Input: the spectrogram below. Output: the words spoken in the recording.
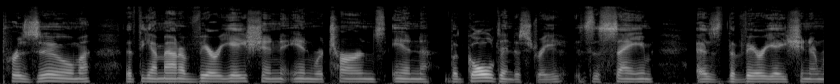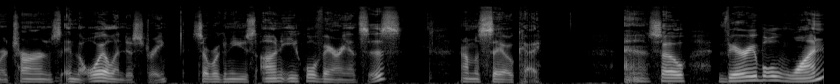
presume that the amount of variation in returns in the gold industry is the same as the variation in returns in the oil industry. So we're going to use unequal variances. I'm going to say OK. So variable 1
